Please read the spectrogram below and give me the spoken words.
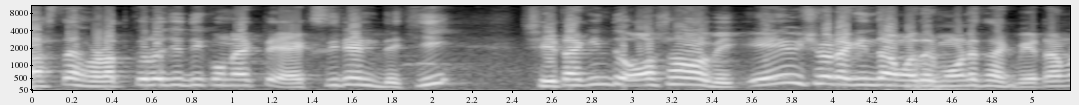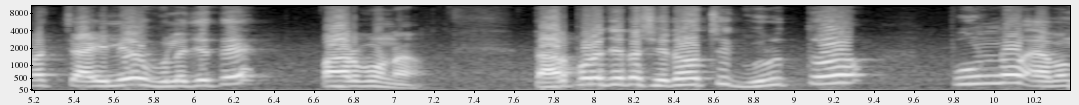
রাস্তায় হঠাৎ করে যদি কোনো একটা অ্যাক্সিডেন্ট দেখি সেটা কিন্তু অস্বাভাবিক। এই বিষয়টা কিন্তু আমাদের মনে থাকবে, এটা আমরা চাইলেও ভুলে যেতে পারব না। তারপরে যেটা, সেটা হচ্ছে গুরুত্বপূর্ণ এবং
